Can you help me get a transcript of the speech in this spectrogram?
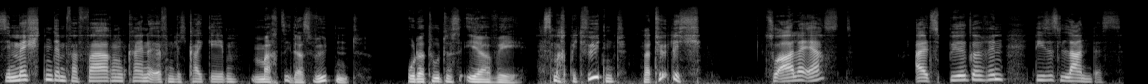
Sie möchten dem Verfahren keine Öffentlichkeit geben. Macht Sie das wütend? Oder tut es eher weh? Es macht mich wütend, natürlich. Zuallererst als Bürgerin dieses Landes.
